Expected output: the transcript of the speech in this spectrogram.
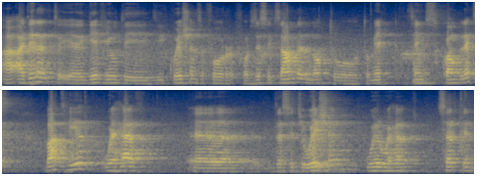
I didn't uh, give you the, the equations for, for this example, not to, to make things complex, but here we have uh, the situation where we have certain,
